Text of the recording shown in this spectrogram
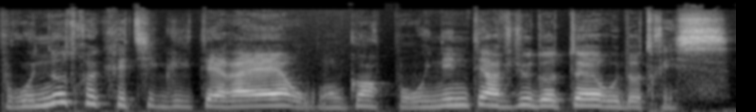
pour une autre critique littéraire ou encore pour une interview d'auteur ou d'autrice.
